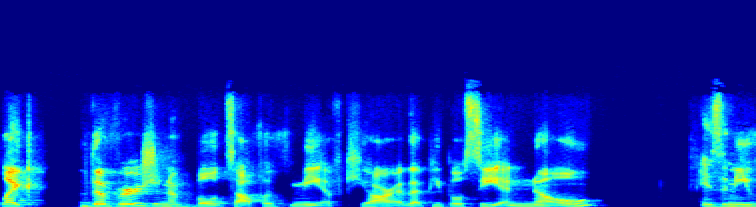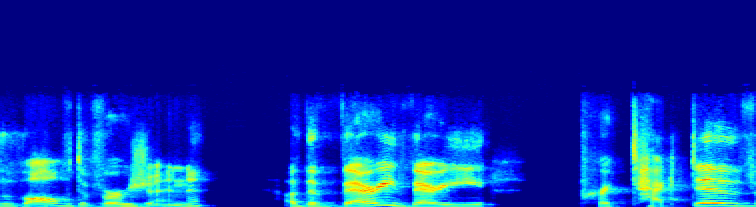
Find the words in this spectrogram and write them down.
like the version of bold self of me, of Kiara that people see and know is an evolved version of the very, very protective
